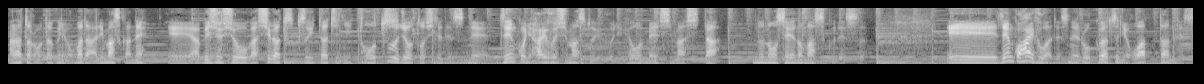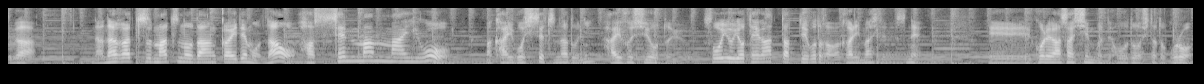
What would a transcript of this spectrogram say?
あなたのお宅にもまだありますかね、えー、安倍首相が4月1日に突如としてですね全戸に配布しますというふうに表明しました布製のマスクです、えー、全戸配布はですね6月に終わったんですが7月末の段階でもなお8000万枚をま介護施設などに配布しようというそういう予定があったということが分かりましてですね、えー、これ朝日新聞で報道したところ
